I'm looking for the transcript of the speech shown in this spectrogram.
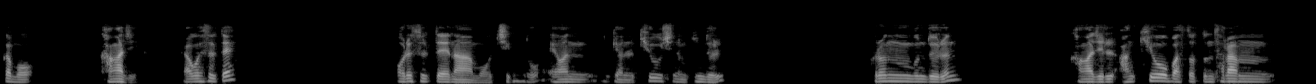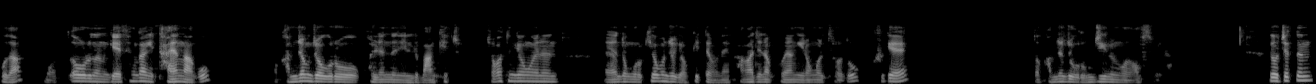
그러니까 뭐 강아지라고 했을 때 어렸을 때나 뭐 지금도 애완견을 키우시는 분들 그런 분들은 강아지를 안 키워봤었던 사람보다 뭐 떠오르는 게 상당히 다양하고 뭐 감정적으로 관련된 일도 많겠죠. 저 같은 경우에는 애완동물을 키워본 적이 없기 때문에 강아지나 고양이 이런 걸 들어도 크게 어떤 감정적으로 움직이는 건 없습니다. 근데 어쨌든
